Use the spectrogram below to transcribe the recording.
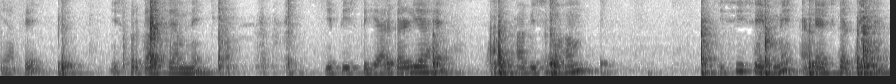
यहाँ पे इस प्रकार से हमने ये पीस तैयार कर लिया है। अब इसको हम इसी शेप में अटैच करते हैं।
